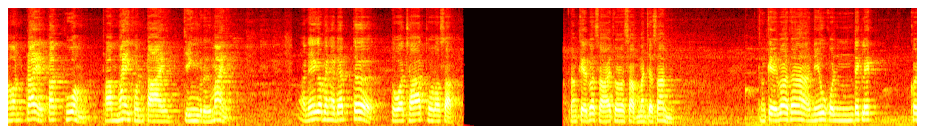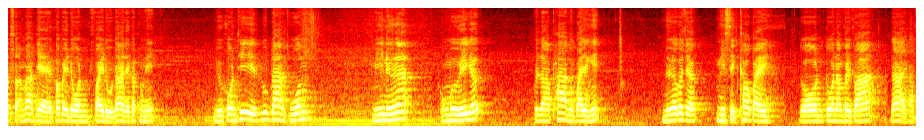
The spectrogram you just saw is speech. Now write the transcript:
นอนใกล้ปลั๊กพ่วงทำให้คนตายจริงหรือไม่ อันนี้ก็เป็นอะแดปเตอร์ตัวชาร์จโทรศัพท์ สังเกตว่าสายโทรศัพท์มันจะสั้น สังเกตว่าถ้านิ้วคนเล็กๆ ก็สามารถแย่เข้าไปโดนไฟดูดได้เลยครับตรงนี้ หรือคนที่รูปร่างท้วม มีเนื้อของมือเยอะๆ เวลาพาดลงไปอย่างนี้ เนื้อก็จะมีสิทธิ์เข้าไป โดนตัวนำไฟฟ้าได้ครับ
